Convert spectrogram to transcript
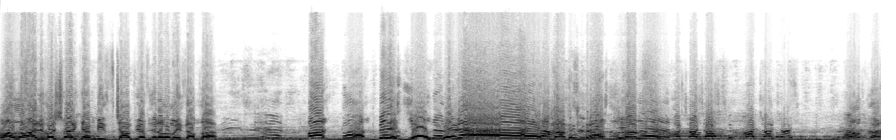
Vallahi Ali Koç varken biz şampiyon falan olamayız abla. Bak bak 5 yıldır. 5 Adamsın. 5 yıldır. Aç aç aç. Aç aç aç. Abla.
